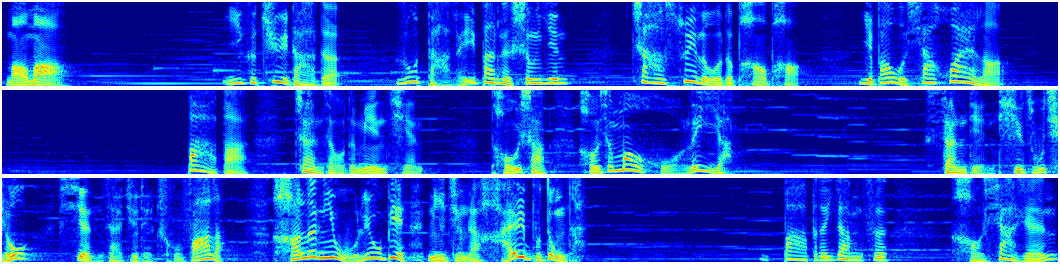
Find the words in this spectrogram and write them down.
毛毛，一个巨大的如打雷般的声音炸碎了我的泡泡，也把我吓坏了。爸爸站在我的面前，头上好像冒火了一样。三点踢足球，现在就得出发了。喊了你五六遍，你竟然还不动弹。爸爸的样子好吓人。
